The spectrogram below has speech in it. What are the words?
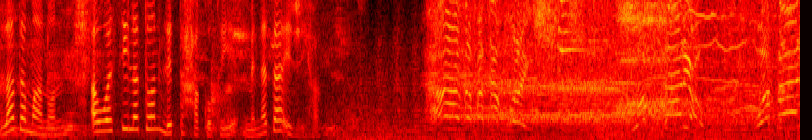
لا ضمان أو وسيلة للتحقق من نتائجها. هذا فتى قريش ومصارعه وفارس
